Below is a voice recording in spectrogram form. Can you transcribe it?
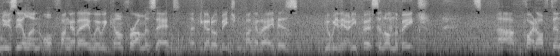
New Zealand or Whangarei, where we come from, is that if you go to a beach in Whangarei, there's you'll be the only person on the beach uh, quite often.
